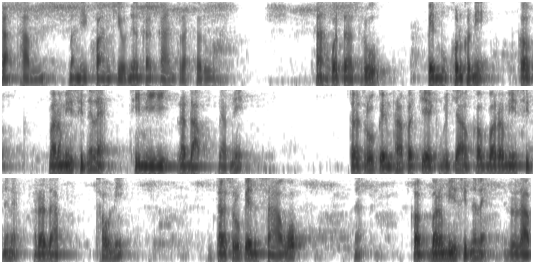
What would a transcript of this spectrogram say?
กะธรรม มันมีความเกี่ยวเนื่องกับการตรัสรู้ ถ้าหากว่าตรัสรู้เป็นบุคคลคนนี้ ก็บารมีสิบนี่นแหละ ที่มีระดับแบบนี้ ตรัสรู้เป็นพระปัจเจกพุทธเจ้าก็บารมีสิบนั่นแหละระดับเท่านี้ ตรัสรู้เป็นสาวกนะก็บารมีสิบนั่นแหละ ระดับ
